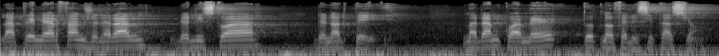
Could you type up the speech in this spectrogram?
la première femme générale de l'histoire de notre pays. Madame Kwame, toutes nos félicitations.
